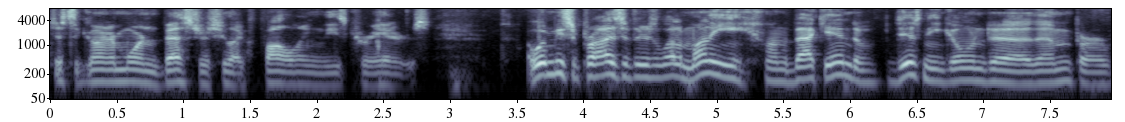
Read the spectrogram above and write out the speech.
just to garner more investors who like following these creators. I wouldn't be surprised if there's a lot of money on the back end of Disney going to them for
